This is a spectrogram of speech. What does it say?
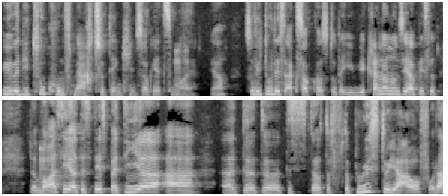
über die Zukunft nachzudenken, sage ich jetzt mal, mhm. ja. So wie du das auch gesagt hast, oder ich. Wir kennen uns ja ein bisschen, da mhm. war es ja, dass das bei dir, äh, äh, da, da, das, da, da, da blühst du ja auf, oder?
